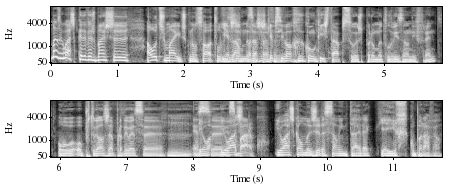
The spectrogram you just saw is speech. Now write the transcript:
Mas eu acho que cada vez mais eh, há outros meios que não só a televisão. achas, mas achas que é possível reconquistar pessoas para uma televisão diferente? Ou, ou Portugal já perdeu essa, essa- eu- eu esse acho- barco? Eu acho que há uma geração inteira que é irrecuperável.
